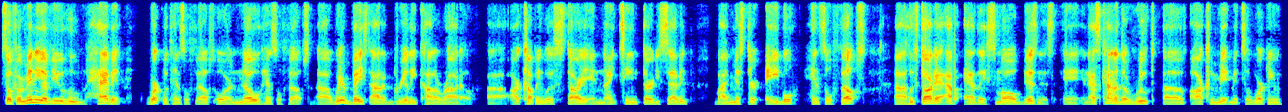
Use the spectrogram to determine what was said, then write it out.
So for many of you who haven't worked with Hensel Phelps or know Hensel Phelps, uh, we're based out of Greeley, Colorado. Uh, our company was started in 1937 by Mr. Abel Hensel Phelps, uh, who started out as a small business. And, and that's kind of the root of our commitment to working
